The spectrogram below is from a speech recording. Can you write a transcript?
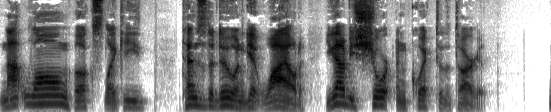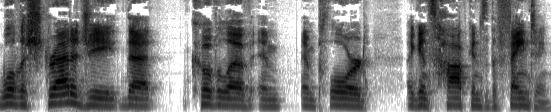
not long hooks like he tends to do and get wild. You got to be short and quick to the target. Well, the strategy that Kovalev em- implored against Hopkins, the feinting,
